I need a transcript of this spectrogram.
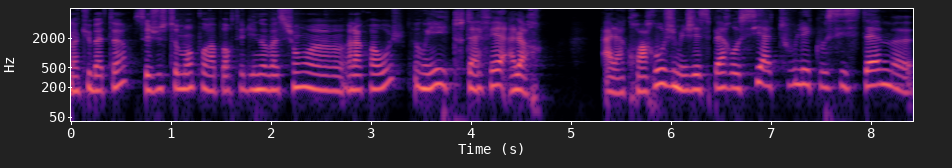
l'incubateur. C'est justement pour apporter l'innovation euh, à la Croix-Rouge? Oui, tout à fait. Alors, à la Croix-Rouge, mais j'espère aussi à tout l'écosystème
